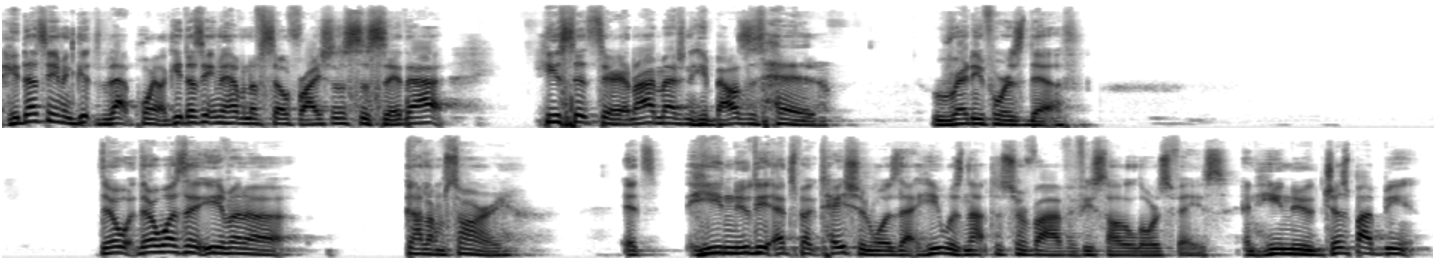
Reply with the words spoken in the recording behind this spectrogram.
he doesn't even get to that point. Like he doesn't even have enough self righteousness to say that. He sits there, and I imagine he bows his head, ready for his death. There, there wasn't even a, God, I'm sorry. It's, he knew the expectation was that he was not to survive if he saw the Lord's face. And he knew just by being,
